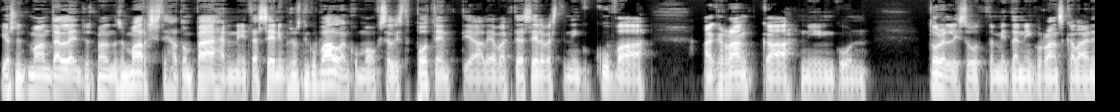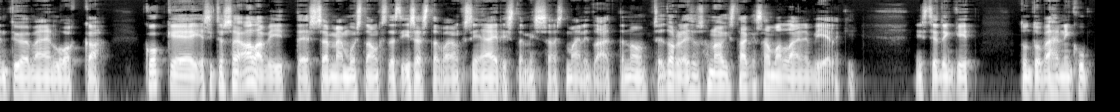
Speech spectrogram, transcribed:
jos nyt mä oon tälleen, jos mä oon sen marksistihatun päähän, niin tässä ei niin kuin, niin kuin vallankumouksellista potentiaalia, vaikka tämä selvästi niin kuin kuvaa aika rankkaa niin kuin, todellisuutta, mitä niin kuin ranskalainen työväenluokka kokee. Ja sitten jossain alaviitteessä, mä en muista onko se tästä isästä vai onko siinä äidistä, missä mainitaan, että no se todellisuus on oikeastaan aika samanlainen vieläkin. Niin sitten jotenkin tuntuu vähän niin kuin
